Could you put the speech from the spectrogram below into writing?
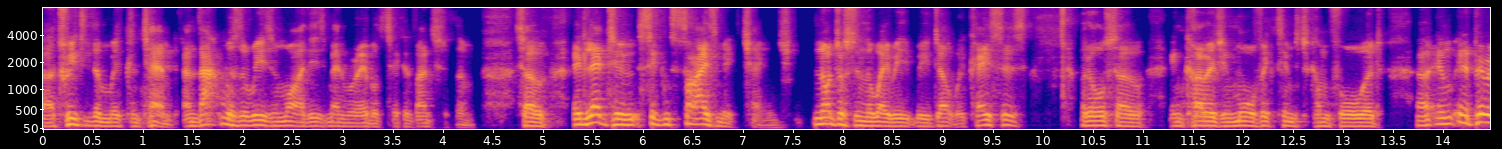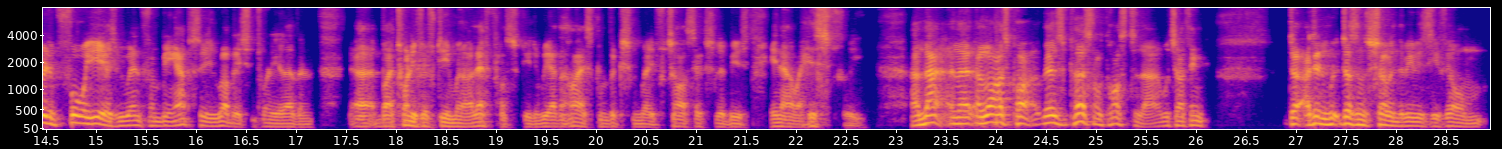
uh, treated them with contempt, and that was the reason why these men were able to take advantage of them. So it led to seismic change, not just in the way we, we dealt with cases but also encouraging more victims to come forward. Uh, in, in, a period of four years, we went from being absolutely rubbish in 2011. Uh, by 2015, when I left prosecuting, we had the highest conviction rate for child sexual abuse in our history. And that, and a large part, there's a personal cost to that, which I think I didn't. It doesn't show in the BBC film,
